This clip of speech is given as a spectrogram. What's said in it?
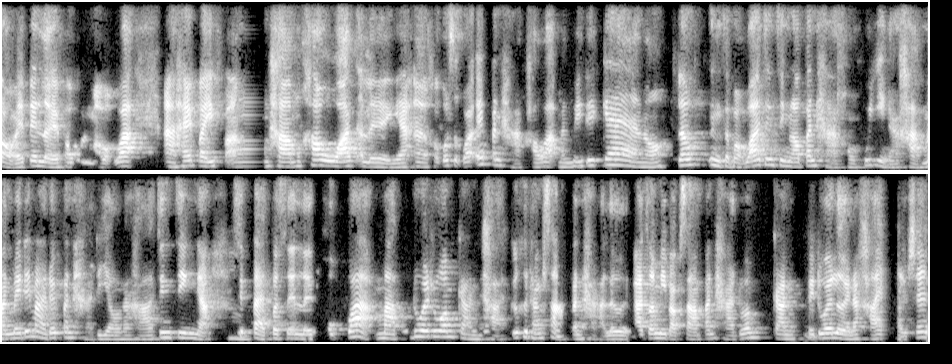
ต่อไม่เป็นเลยเพราะคุณหมอบอกว่า อ่าให้ไปฟังธรรมเข้าวัดอะไรอย่างเงี้ยเออเขาก็รู้สึกว่าเอ๊ะปัญหาเขาอะมันไม่ได้แก้เนาะแล้วหนึ่งจะบอกว่าจริงๆแล้วปัญหาของผู้หญิงอะค่ะ มันไม่ได้มาด้วยปัญหาเดียวนะคะ จริงๆเนี่ย18%เลยพบว่ามาด้วยร่วมกันค่ะ ก็คือทั้ง 3 ปัญหาเลย อาจจะมีแบบ 3 ปัญหาร่วมกันไปด้วยเลยนะคะ อย่างเช่น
